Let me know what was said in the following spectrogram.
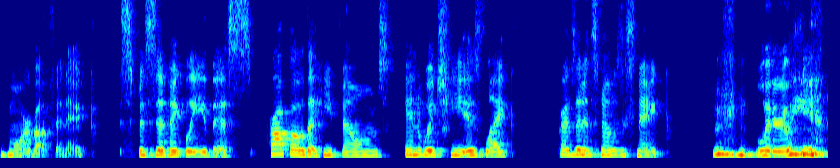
more about Finnick, specifically this propo that he films in which he is like, President Snow's a snake, literally.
